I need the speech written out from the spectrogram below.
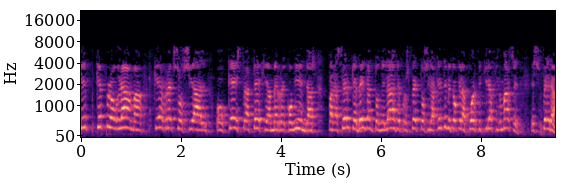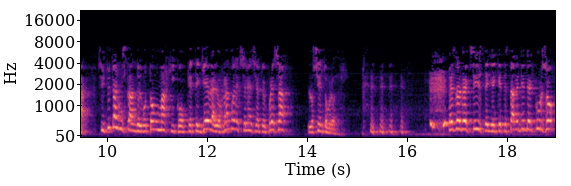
¿Qué, programa, qué red social o qué estrategia me recomiendas para hacer que vengan toneladas de prospectos y la gente me toque la puerta y quiera firmarse? Espera, si tú estás buscando el botón mágico que te lleve a los rangos de excelencia de tu empresa, lo siento, brother. Eso no existe y el que te está vendiendo el curso,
